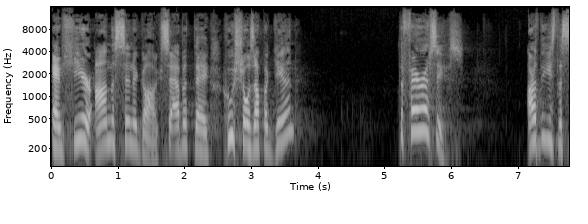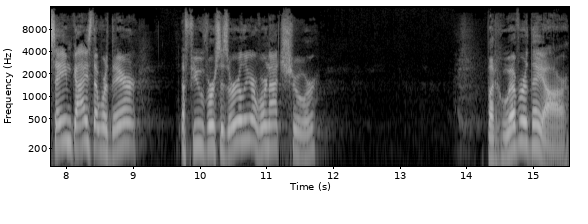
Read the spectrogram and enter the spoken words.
And here on the synagogue, Sabbath day, who shows up again? The Pharisees. Are these the same guys that were there a few verses earlier? We're not sure. But whoever they are,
